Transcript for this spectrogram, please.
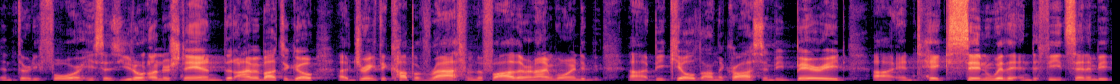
and 34. He says, You don't understand that I'm about to go uh, drink the cup of wrath from the Father, and I'm going to uh, be killed on the cross and be buried uh, and take sin with it and defeat sin and be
